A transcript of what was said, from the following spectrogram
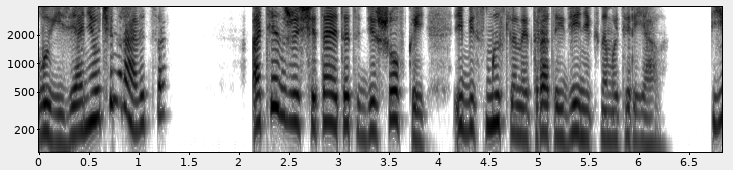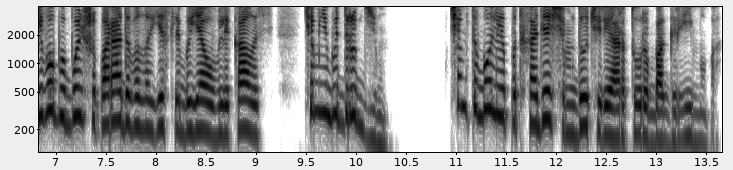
Луизиане очень нравится. Отец же считает это дешевкой и бессмысленной тратой денег на материалы. Его бы больше порадовало, если бы я увлекалась чем-нибудь другим, чем-то более подходящим дочери Артура Багримова.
